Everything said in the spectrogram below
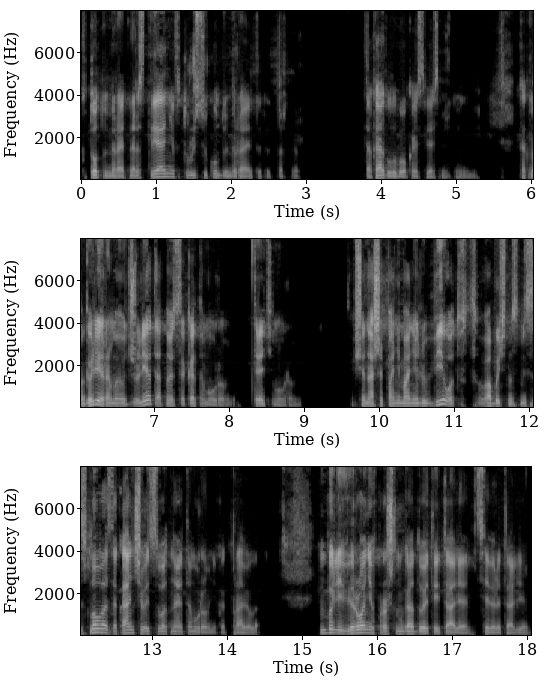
Кто-то умирает на расстоянии, в ту же секунду умирает этот партнер. Такая глубокая связь между ними. Как мы говорили, Ромео и Джульетта относятся к этому уровню, третьему уровню. Вообще наше понимание любви, вот в обычном смысле слова, заканчивается вот на этом уровне, как правило. Мы были в Вероне в прошлом году, это Италия, север Италии.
